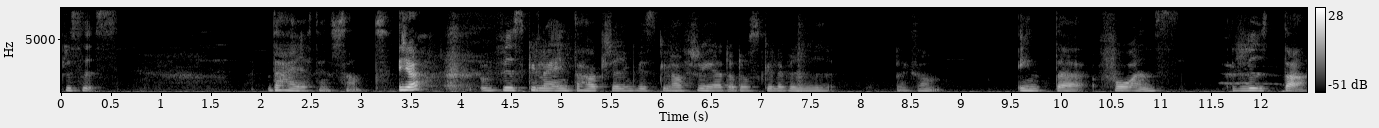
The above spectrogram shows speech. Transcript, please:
Precis. Det här är jätteintressant. Ja. Vi skulle inte ha krig, vi skulle ha fred och då skulle vi liksom inte få ens rita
